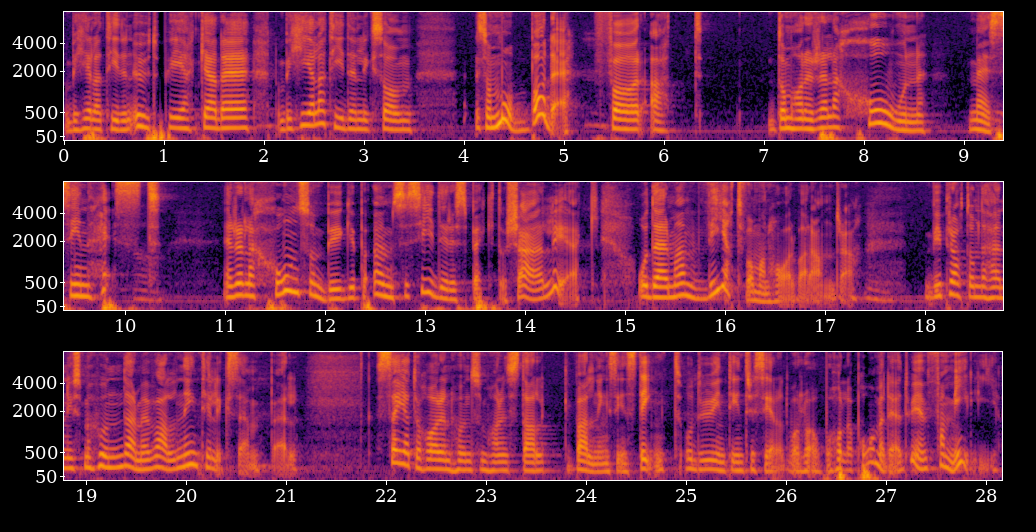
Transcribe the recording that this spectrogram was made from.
de blir hela tiden utpekade, de blir hela tiden liksom, liksom mobbade. För att de har en relation med sin häst. En relation som bygger på ömsesidig respekt och kärlek. Och där man vet vad man har varandra. Mm. Vi pratade om det här nyss med hundar, med vallning till exempel. Säg att du har en hund som har en stark vallningsinstinkt och du är inte intresserad av att hålla på med det. Du är en familj.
